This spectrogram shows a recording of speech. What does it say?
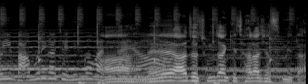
거의 마무리가 되는 것 아, 같아요. 네, 아주 점잖게 잘하셨습니다.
